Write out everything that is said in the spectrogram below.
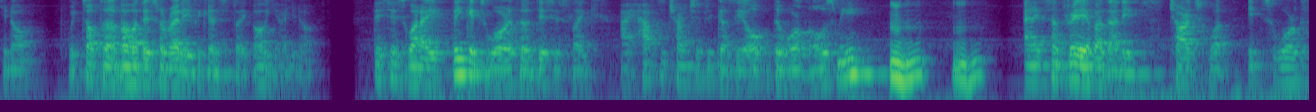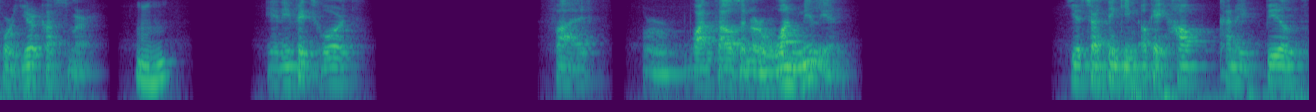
You know, we talked about this already because it's like, oh yeah, you know, this is what I think it's worth, or this is like I have to charge it because the the world owes me. Mm-hmm. Mm-hmm. And it's not really about that. It's charge what it's worth for your customer. Mm-hmm. And if it's worth five or one thousand or one million, you start thinking, okay, how can I build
